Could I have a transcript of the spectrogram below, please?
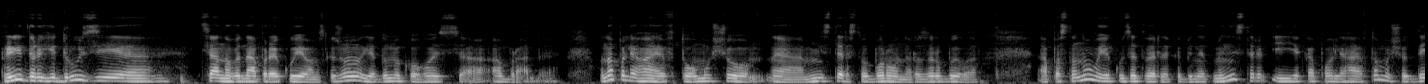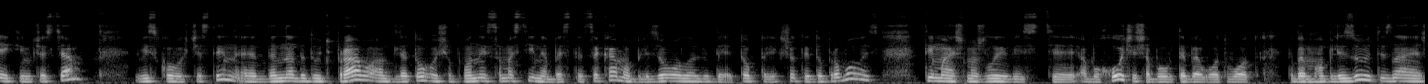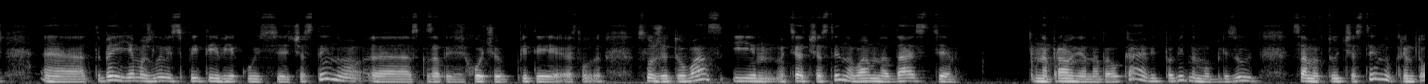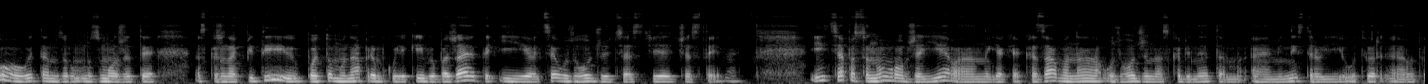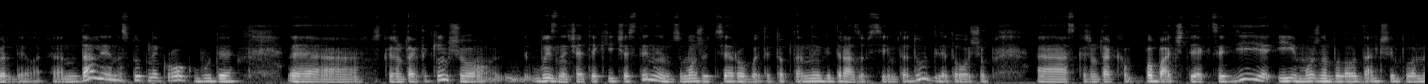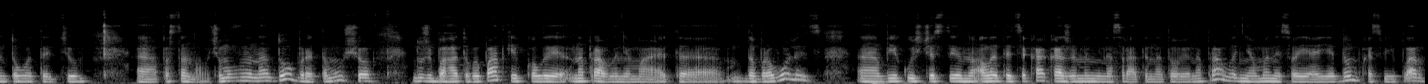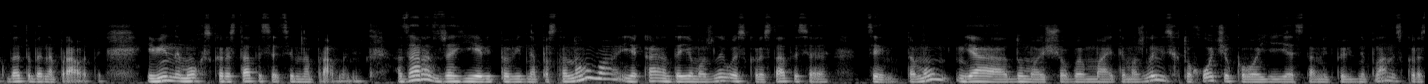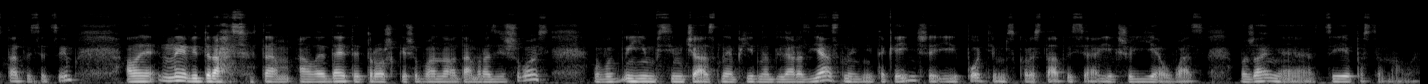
Привіт, дорогі друзі! Ця новина, про яку я вам скажу, я думаю, когось обрадує. Вона полягає в тому, що е, Міністерство оборони розробило постанову, яку затвердив Кабінет міністрів, і яка полягає в тому, що деяким частям військових частин е, нададуть право для того, щоб вони самостійно без ТЦК мобілізовували людей. Тобто, якщо ти доброволець, ти маєш можливість е, або хочеш, або у тебе от-от тебе мобілізують, ти знаєш, е, тебе є можливість піти в якусь частину, сказати, що хочу піти служити у вас, і ця частина вам надасть. Направлення на ВЛК, відповідно, мобілізують саме в ту частину. Крім того, ви там зможете, скажімо так, піти по тому напрямку, який ви бажаєте, і це узгоджується з цією частиною. І ця постанова вже є, як я казав, вона узгоджена з кабінетом е, міністрів її е, утвердила. Е, Далі наступний крок буде, скажімо так, таким, що визначать, які частини зможуть це робити. Тобто не відразу всім дадуть для того, щоб, скажімо так, побачити, як це діє, і можна було далі імплементувати цю е. Чому вона добре? Тому що дуже багато випадків, коли направлення мають е, доброволець е, в якусь частину, але ТЦК каже мені насрати на твоє направлення. У мене своя є думка, свій план, куди тебе направити. І він не мог скористатися цим направленням. А зараз вже є відповідна постанова, яка дає можливість скористатися цим. Тому я думаю, що ви маєте можливість, хто хоче, в кого є там відповідні плани, скористатися цим, але не відразу там, але дайте трошки, щоб воно там розійшлось. Їм всім час необхідно для роз'яснень і таке інше, і потім скористатися, якщо є у вас бажання цією постановою.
